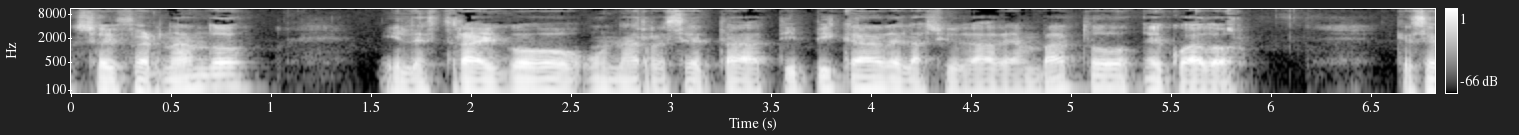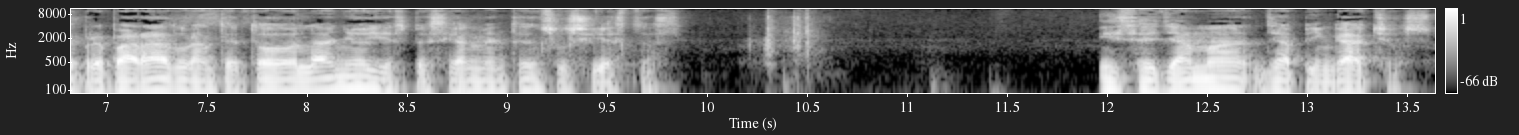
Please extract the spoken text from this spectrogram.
soy Fernando y les traigo una receta típica de la ciudad de Ambato, Ecuador, que se prepara durante todo el año y especialmente en sus fiestas. Y se llama yapingachos.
